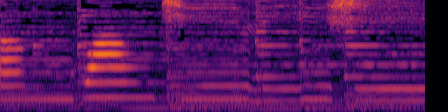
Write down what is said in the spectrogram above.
橙黄橘绿时。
